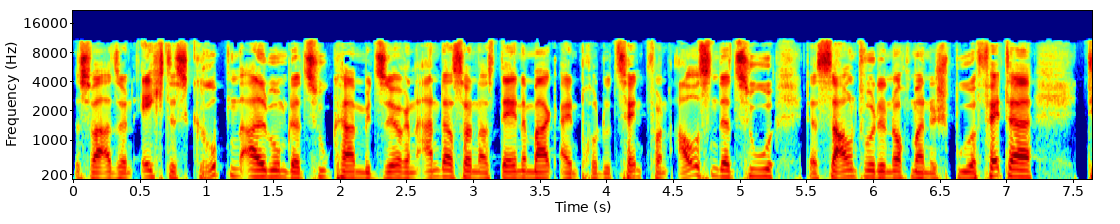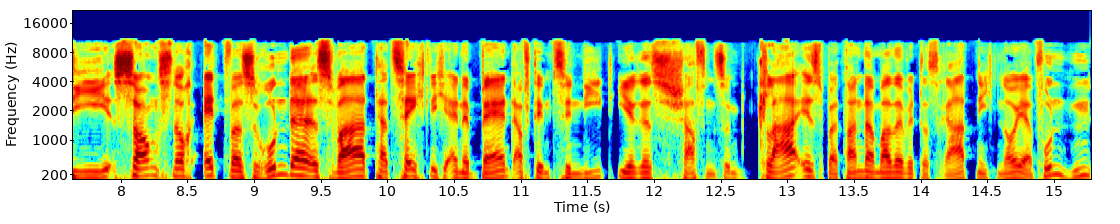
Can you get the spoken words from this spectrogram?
Es war also ein echtes Gruppenalbum. Dazu kam mit Sören Andersson aus Dänemark ein Produzent von außen dazu. Der Sound wurde nochmal eine Spur fetter. Die Songs noch etwas runder. Es war tatsächlich eine Band auf dem Zenit ihres Schaffens. Und klar ist, bei Thunder Mother wird das Rad nicht neu erfunden.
